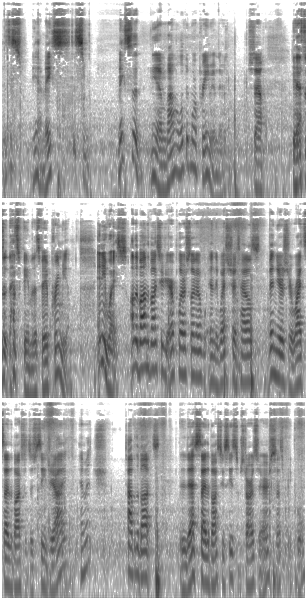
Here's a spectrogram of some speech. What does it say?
this yeah makes this makes the you know model a little bit more premium there. So yeah, that's a, that's the theme of this video, premium. Anyways, on the bottom of the box, you have your Polaris logo and the WestJet titles. Then there's your right side of the box with the CGI image. Top of the box, left side of the box, you see some stars there, so that's pretty cool.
